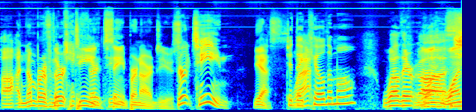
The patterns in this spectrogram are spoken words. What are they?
uh, a number of mecha- 13, 13. St. Bernard's used. Thirteen. Yes. Did Wow. they kill them all? Well, there one, uh, one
